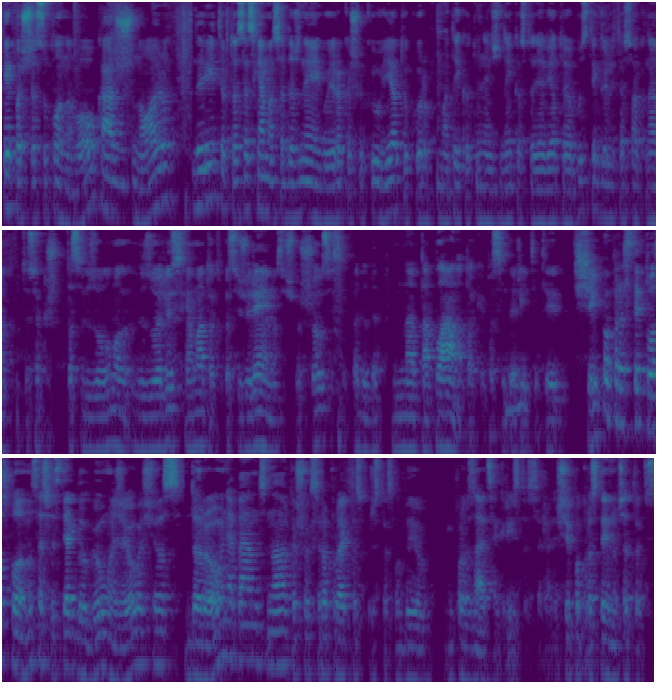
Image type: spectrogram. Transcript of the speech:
kaip aš čia suplanavau, ką aš noriu daryti ir tose schemose dažnai, jeigu yra kažkokių vietų, kur matai, kad tu nežinai, kas toje vietoje bus, tai gali tiesiog, na, tiesiog tas vizualumo, vizuali schema, toks pasižiūrėjimas iš viršaus, jisai padeda, na, tą planą tokį pasidaryti. Tai šiaip paprastai tuos planus aš vis tiek daugiau mažiau aš juos darau, nebent, na, kažkoks yra projektas, kuris toks labai jau improvizacija grįstas yra. Ir šiaip paprastai, nu, čia toks,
